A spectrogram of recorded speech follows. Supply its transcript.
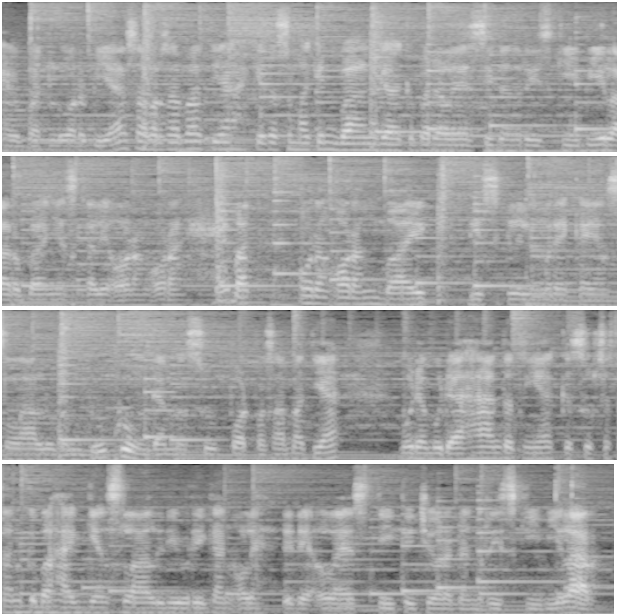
hebat luar biasa bersahabat ya Kita semakin bangga kepada Lesti dan Rizky Bilar. Banyak sekali orang-orang hebat, orang-orang baik di sekeliling mereka yang selalu mendukung dan mensupport persahabat ya. Mudah-mudahan tentunya kesuksesan kebahagiaan selalu diberikan oleh Dedek Lesti Kejora dan Rizky Bilar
